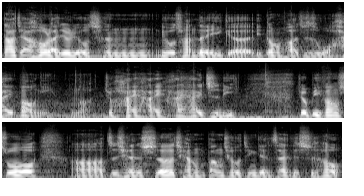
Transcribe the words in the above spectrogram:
大家后来就流传流传的一个一段话，就是我嗨爆你，那就嗨嗨嗨嗨之力。就比方说啊、之前十二强棒球经典赛的时候，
